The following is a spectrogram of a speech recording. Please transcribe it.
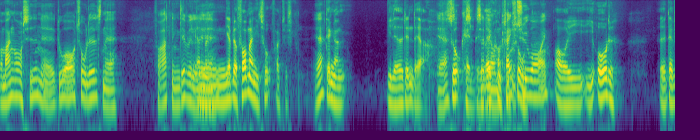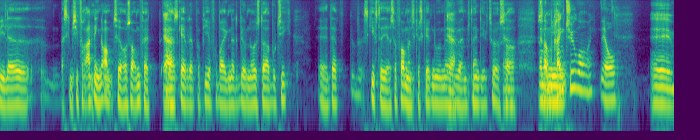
Hvor mange år siden øh, du overtog ledelsen af forretningen? Det vel, Jamen, øh... jeg blev formand i to, faktisk. Ja. Dengang vi lavede den der ja, såkaldte Så, så det er omkring 20 år, ikke? Og i, i 8, øh, da vi lavede hvad skal man sige, forretningen om til også at omfatte ja. ejerskabet af papirfabrikken, og det blev noget større butik, øh, der skiftede jeg så formandskabskætten ud med ja. at blive administrerende direktør. Så, ja. Men så omkring min, 20 år, ikke? Jo. Øh,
